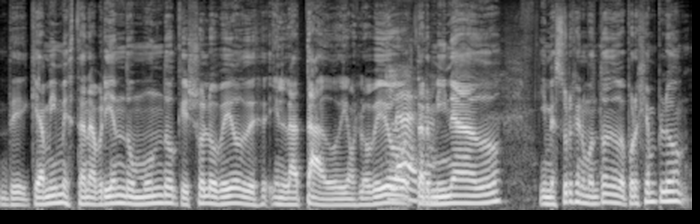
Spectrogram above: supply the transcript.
de que a mí me están abriendo un mundo que yo lo veo enlatado, digamos, lo veo terminado y me surgen un montón de dudas. Por ejemplo,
